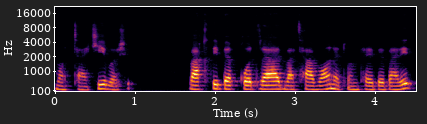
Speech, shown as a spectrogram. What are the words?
متکی باشید. وقتی به قدرت و توانتون پی ببرید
